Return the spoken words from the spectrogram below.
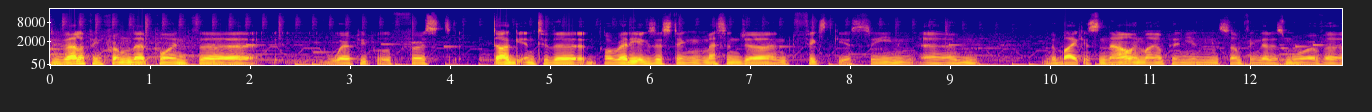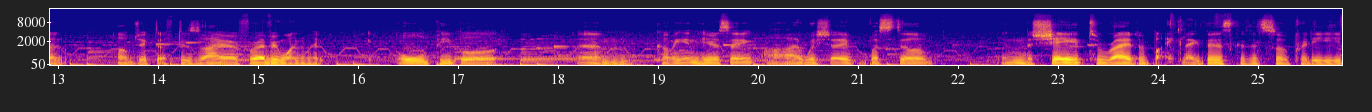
Developing from that point uh, where people first dug into the already existing messenger and fixed gear scene, um, the bike is now, in my opinion, something that is more of an object of desire for everyone. Like old people um, coming in here saying, "Oh, I wish I was still in the shape to ride a bike like this because it's so pretty."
